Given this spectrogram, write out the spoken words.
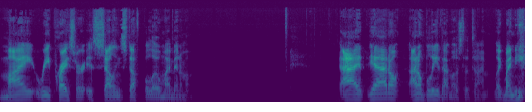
my repricer is selling stuff below my minimum i yeah i don't i don't believe that most of the time like my knee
